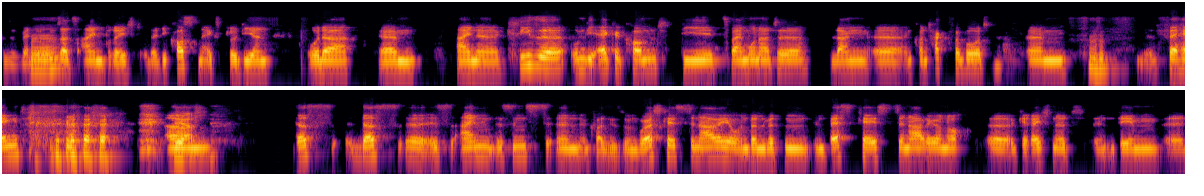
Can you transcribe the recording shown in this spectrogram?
also wenn mhm. der Umsatz einbricht oder die Kosten explodieren oder ähm, eine Krise um die Ecke kommt, die zwei Monate lang äh, ein Kontaktverbot ähm, verhängt. ähm, das, das äh, ist ein, ist ein, quasi so ein Worst-Case-Szenario und dann wird ein, Best-Case-Szenario noch äh, gerechnet, in dem äh,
